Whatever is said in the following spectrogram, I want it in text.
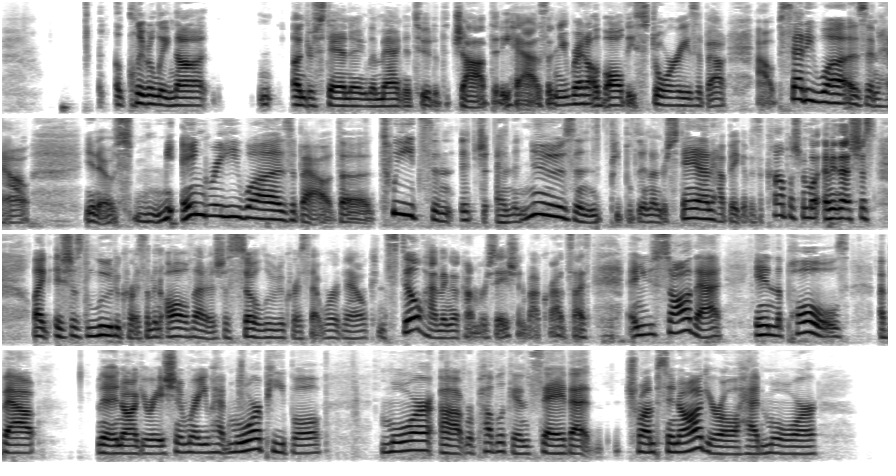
Uh, clearly not understanding the magnitude of the job that he has. And you read all, all these stories about how upset he was and how, you know, angry he was about the tweets and it, and the news and people didn't understand how big of his accomplishment was. I mean, that's just like, it's just ludicrous. I mean, all of that is just so ludicrous that we're now can still having a conversation about crowd size. And you saw that in the polls about the inauguration where you had more people more uh, Republicans say that Trump's inaugural had more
